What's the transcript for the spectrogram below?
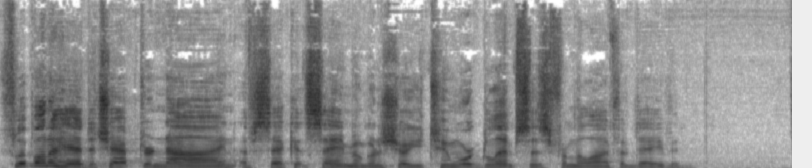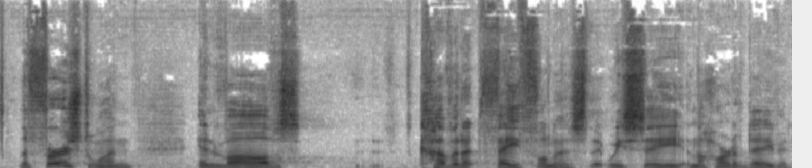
Flip on ahead to chapter 9 of 2 Samuel. I'm going to show you two more glimpses from the life of David. The first one involves covenant faithfulness that we see in the heart of David.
